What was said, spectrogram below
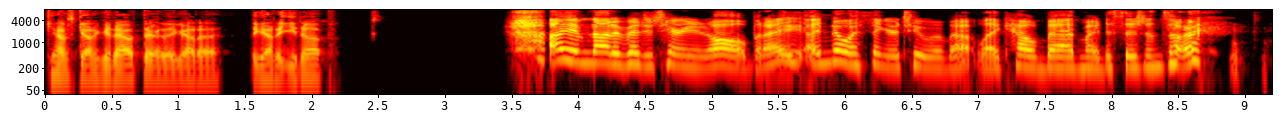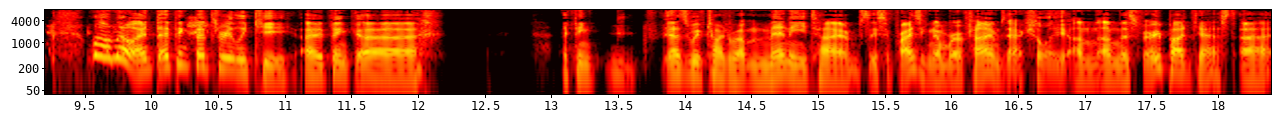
cows got to get out there. They gotta they gotta eat up. I am not a vegetarian at all, but I, I know a thing or two about like how bad my decisions are. Well, no, I, I think that's really key. I think uh, I think as we've talked about many times, a surprising number of times actually on on this very podcast, uh,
